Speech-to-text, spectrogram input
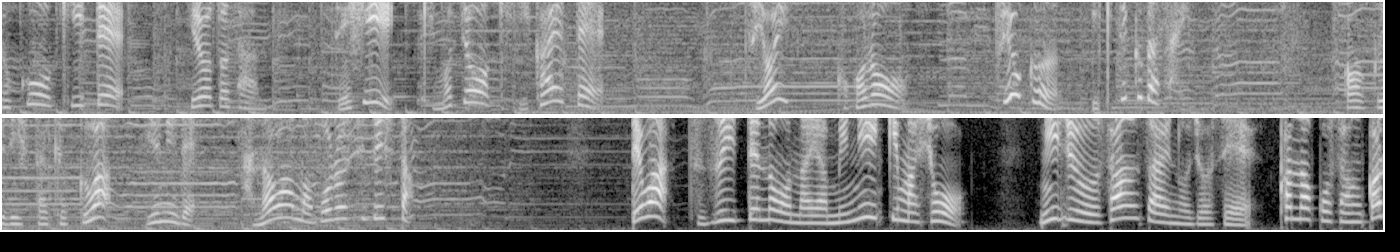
曲を聴いて、ヒロトさん、ぜひ気持ちを切り替えて、強い心を強く生きてください。お送りした曲はユニで花は幻でした。では、続いてのお悩みに行きましょう。23歳の女性、かなこさんから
